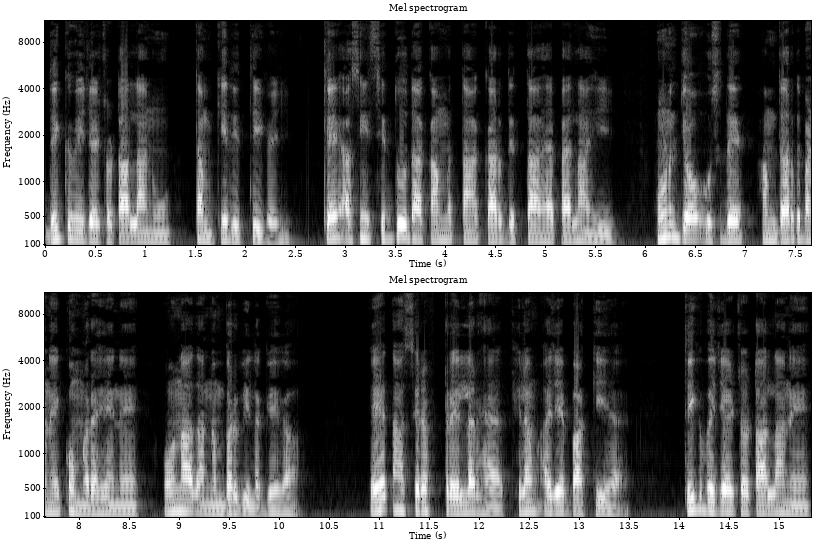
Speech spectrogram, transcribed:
ਦਿਗਵਿਜੇ ਚੋਟਾਲਾ ਨੂੰ ਧਮਕੀ ਦਿੱਤੀ ਗਈ। ਕਿ ਅਸੀਂ ਸਿੱਧੂ ਦਾ ਕੰਮ ਤਾਂ ਕਰ ਦਿੱਤਾ ਹੈ ਪਹਿਲਾਂ ਹੀ। ਹੁਣ ਜੋ ਉਸਦੇ ਹਮਦਰਦ ਬਣੇ ਘੁੰਮ ਰਹੇ ਨੇ, ਉਹਨਾਂ ਦਾ ਨੰਬਰ ਵੀ ਲੱਗੇਗਾ। ਇਹ ਤਾਂ ਸਿਰਫ ਟ੍ਰੇਲਰ ਹੈ, ਫਿਲਮ ਅਜੇ ਬਾਕੀ ਹੈ। ਦਿਗਵਿਜੇ ਚੋਟਾਲਾ ਨੇ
